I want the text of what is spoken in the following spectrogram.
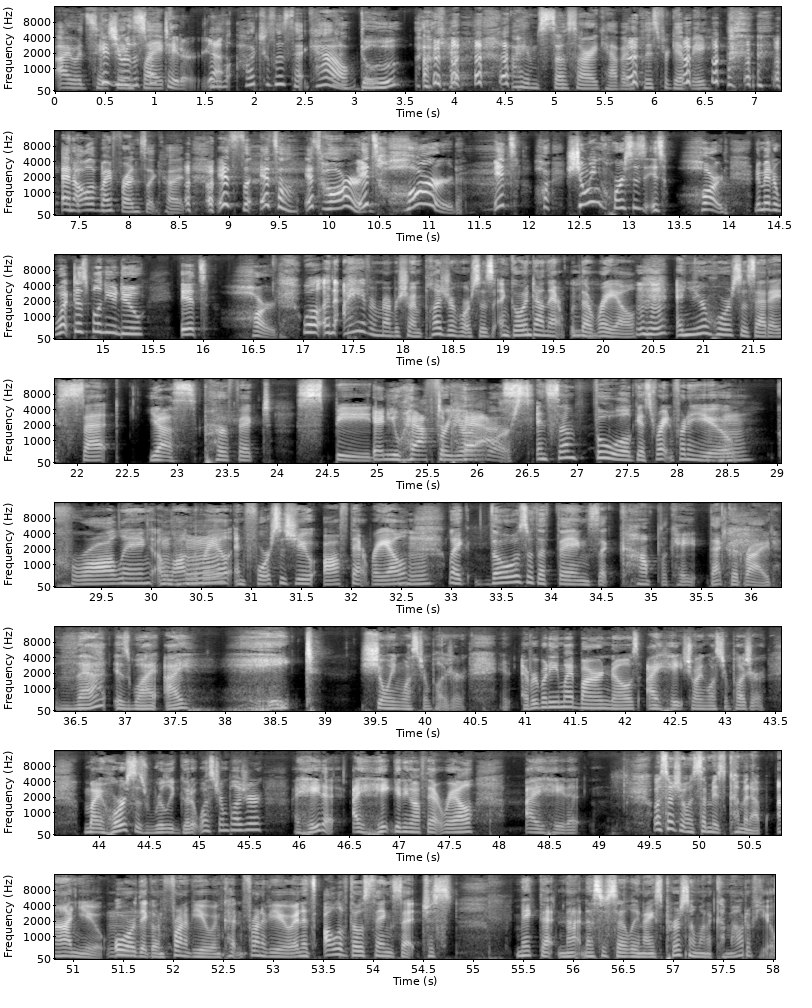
I would say because you were the things like, spectator. Yeah. How'd you lose that cow? Duh. I am so sorry, Kevin. Please forgive me. and all of my friends that cut. It's it's a it's hard. It's hard. It's hard. Showing horses is hard. No matter what discipline you do, it's hard. well, and I even remember showing pleasure horses and going down that the Mm-hmm. rail, and your horse is at a set, Yes. perfect speed And you have to for your horse, and some fool gets right in front of you. Mm-hmm. Crawling along the rail and forces you off that rail. Mm-hmm. Like, those are the things that complicate that good ride. That is why I hate showing Western pleasure. And everybody in my barn knows I hate showing Western pleasure. My horse is really good at Western pleasure. I hate it. I hate getting off that rail. I hate it. Well, especially when somebody's coming up on you or Mm. they go in front of you and cut in front of you. And it's all of those things that just make that not necessarily nice person want to come out of you.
